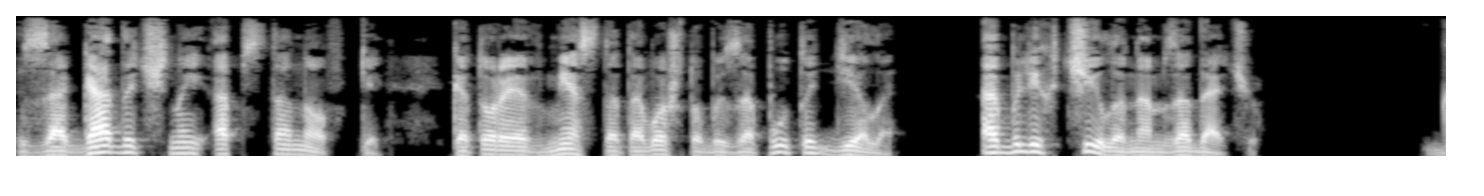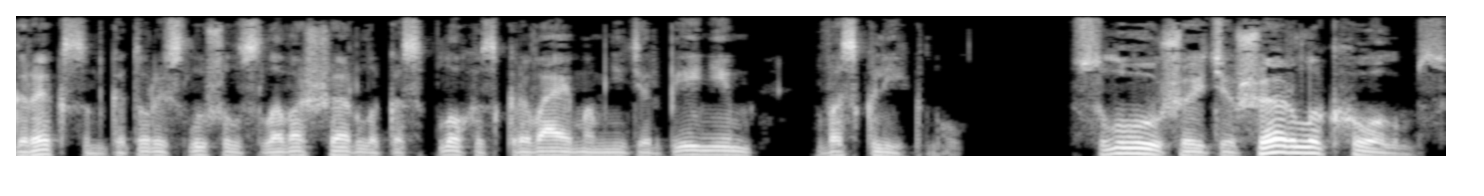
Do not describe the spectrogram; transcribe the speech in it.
загадочной обстановке, которая вместо того, чтобы запутать дело, облегчила нам задачу. Грегсон, который слушал слова Шерлока с плохо скрываемым нетерпением, воскликнул. — Слушайте, Шерлок Холмс,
